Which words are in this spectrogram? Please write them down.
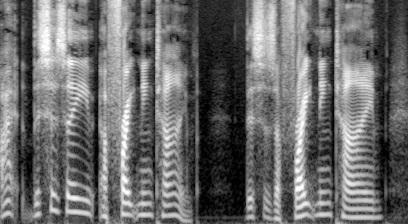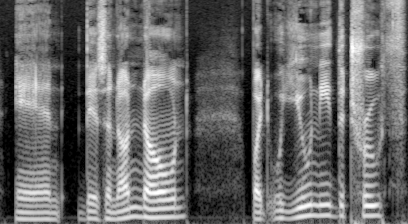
I this is a, a frightening time. This is a frightening time, and there's an unknown, but you need the truth.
